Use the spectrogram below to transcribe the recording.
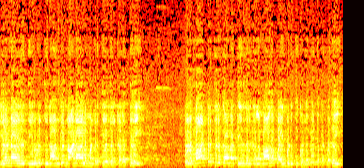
இரண்டாயிரத்தி இருபத்தி நான்கு நாடாளுமன்ற தேர்தல் களத்தை ஒரு மாற்றத்திற்கான தேர்தல் களமாக பயன்படுத்திக் கொள்ள வேண்டும் என்பதை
